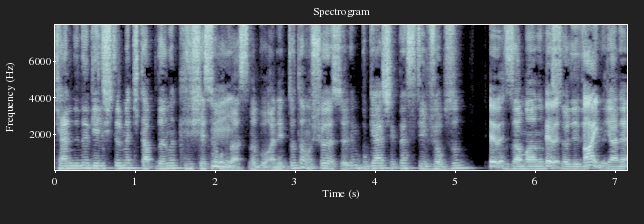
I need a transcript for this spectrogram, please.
kendini geliştirme kitaplarının klişesi hmm. oldu aslında bu anekdot ama şöyle söyleyeyim. Bu gerçekten Steve Jobs'un evet. zamanında evet. söylediği. Aynen. Yani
